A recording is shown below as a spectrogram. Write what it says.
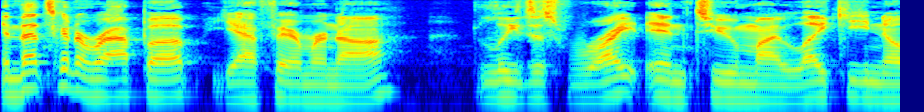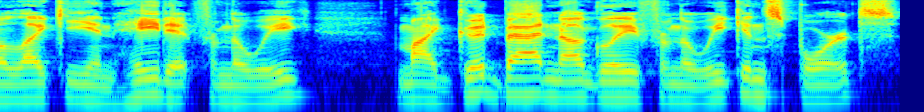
And that's gonna wrap up Yeah Fam or Nah. Leads us right into my likey, no likey, and hate it from the week. My good, bad, and ugly from the week in sports.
